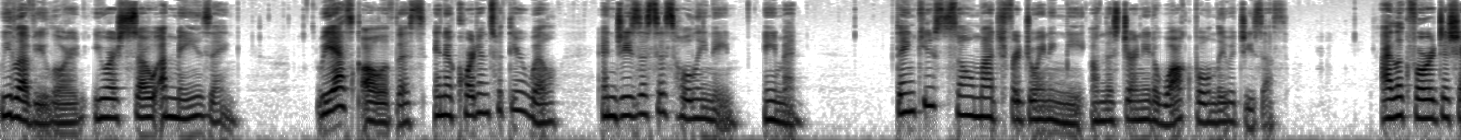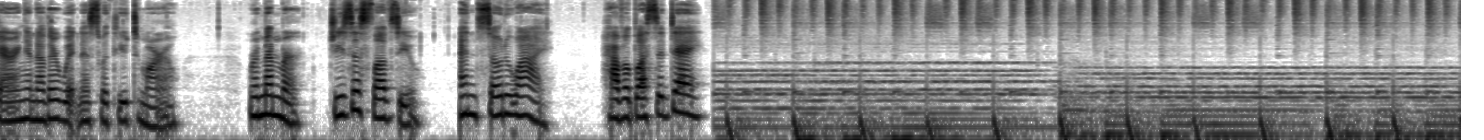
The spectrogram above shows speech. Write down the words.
We love you, Lord. You are so amazing. We ask all of this in accordance with your will in Jesus' holy name. Amen. Thank you so much for joining me on this journey to walk boldly with Jesus. I look forward to sharing another witness with you tomorrow. Remember, Jesus loves you, and so do I. Have a blessed day.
